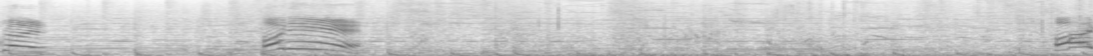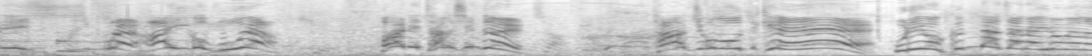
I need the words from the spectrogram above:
이불알 아니! 아니 씨부랄 아 이거 뭐야? 아니 당신들! 다 죽으면 어떡해? 우리 이거 끝나잖아 이러면은!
